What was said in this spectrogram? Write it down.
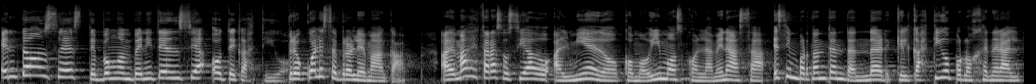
entonces te pongo en penitencia o te castigo. Pero ¿cuál es el problema acá? Además de estar asociado al miedo, como vimos con la amenaza, es importante entender que el castigo por lo general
